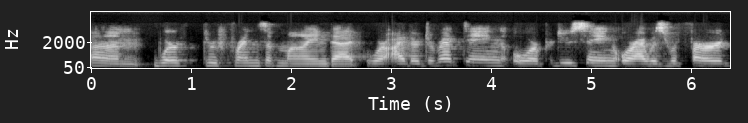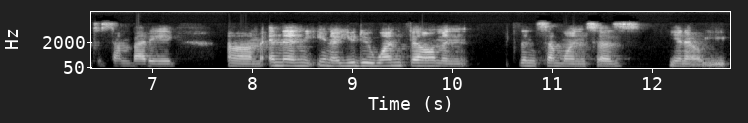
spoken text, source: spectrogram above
um, were through friends of mine that were either directing or producing, or I was referred to somebody. Um, and then, you know, you do one film and then someone says, you know, you,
